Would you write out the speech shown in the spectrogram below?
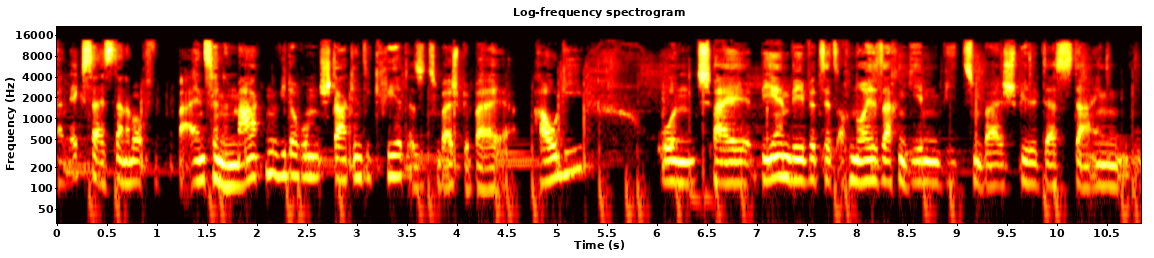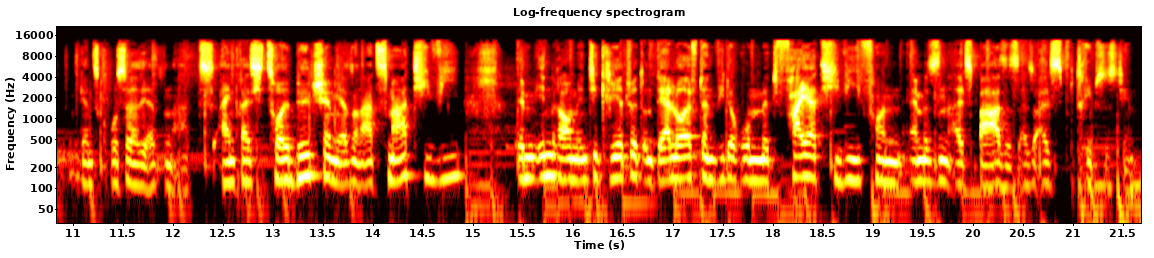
Alexa ist dann aber auch bei einzelnen Marken wiederum stark integriert, also zum Beispiel bei Audi. Und bei BMW wird es jetzt auch neue Sachen geben, wie zum Beispiel, dass da ein ganz großer, ja, so eine Art 31 Zoll Bildschirm, ja, so eine Art Smart TV im Innenraum integriert wird und der läuft dann wiederum mit Fire TV von Amazon als Basis, also als Betriebssystem.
